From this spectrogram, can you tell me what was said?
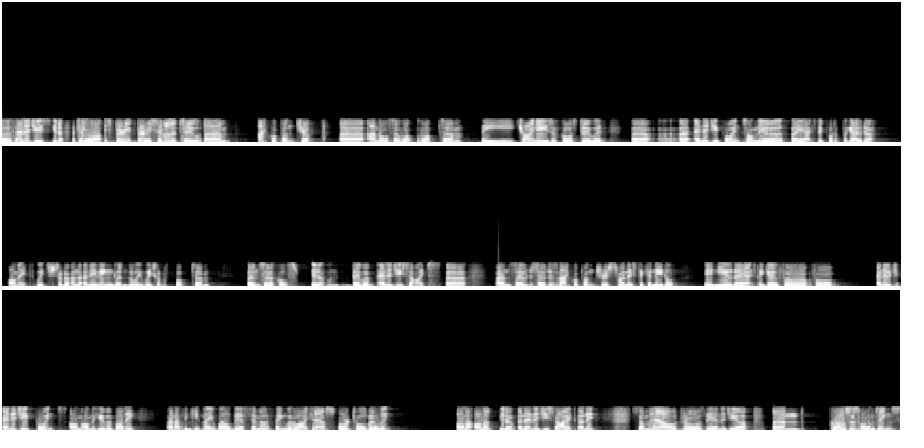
Earth energies. You know, I tell you what, it's very very similar to um, acupuncture uh, and also what what um, the Chinese, of course, do with uh, uh, energy points on the Earth. They actually put a pagoda on it, which sort of and, and in England we, we sort of put um, stone circles. You know, they were energy sites. Uh, and so, so does an acupuncturist when they stick a needle in you. They actually go for for energy, energy points on, on the human body. And I think it may well be a similar thing with a lighthouse or a tall building on a, on a you know an energy site, and it somehow draws the energy up and causes hauntings.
